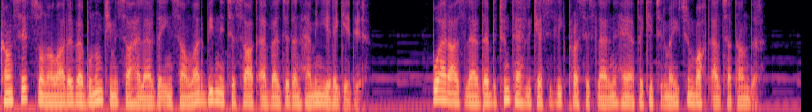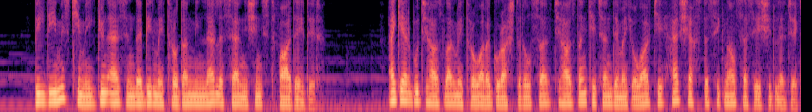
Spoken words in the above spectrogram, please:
konsert zonaları və bunun kimi sahələrdə insanlar bir neçə saat əvvəlcədən həmin yerə gedir. Bu ərazilərdə bütün təhlükəsizlik proseslərini həyata keçirmək üçün vaxt əlçatandır. Bildiyimiz kimi gün ərzində bir metrodan minlərlə sərnişin istifadə edir. Əgər bu cihazlar metrolara quraşdırılsa, cihazdan keçən demək olar ki, hər şəxsdə siqnal səsi eşidiləcək.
